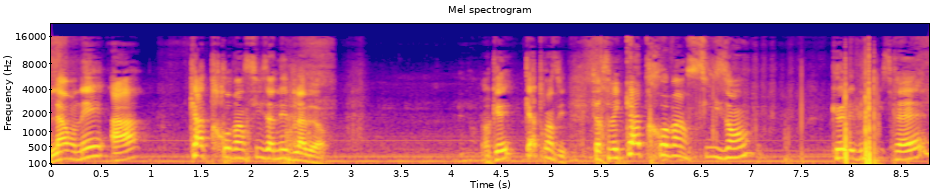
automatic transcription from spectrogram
Là, on est à 86 années de labeur. Ok? 86. C'est-à-dire, Ça fait 86 ans que les bénis d'Israël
